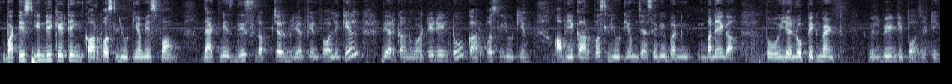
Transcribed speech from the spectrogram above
what is indicating corpus luteum is formed that means this ruptured graphene follicle they are converted into corpus luteum अब ये corpus luteum जैसे भी बन बनेगा तो yellow pigment will be depositing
